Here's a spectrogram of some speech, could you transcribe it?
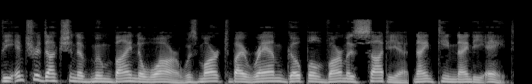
The introduction of Mumbai noir was marked by Ram Gopal Varma's Satya 1998.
